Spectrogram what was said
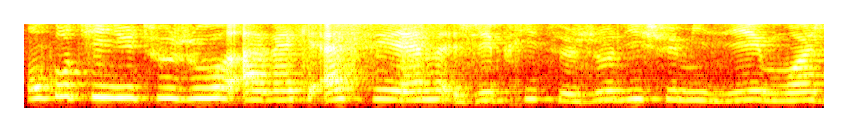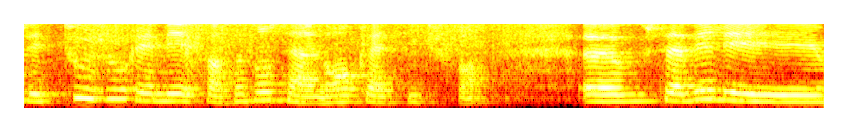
On continue toujours avec H&M. J'ai pris ce joli chemisier. Moi, j'ai toujours aimé... Enfin, de toute façon, c'est un grand classique, je pense. Euh, vous savez, les,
